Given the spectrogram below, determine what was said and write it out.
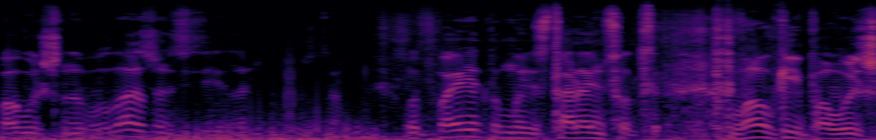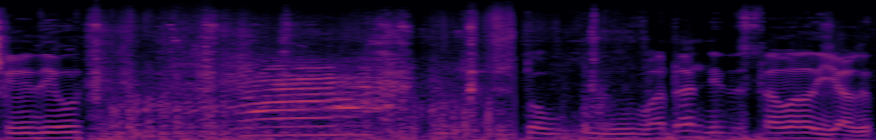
повышенной влажности. Вот поэтому мы стараемся вот валки повыше делать, чтобы вода не доставала ягод.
